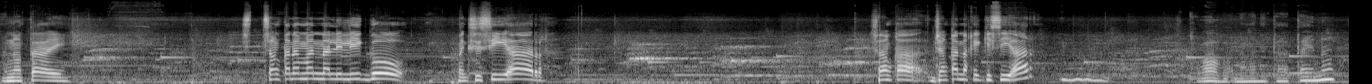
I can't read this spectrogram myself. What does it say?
Ano tay? Saan ka naman naliligo? Nagsi-CR. Saan ka? Diyan ka nakiki-CR? Kawawa naman ni tatay, no?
